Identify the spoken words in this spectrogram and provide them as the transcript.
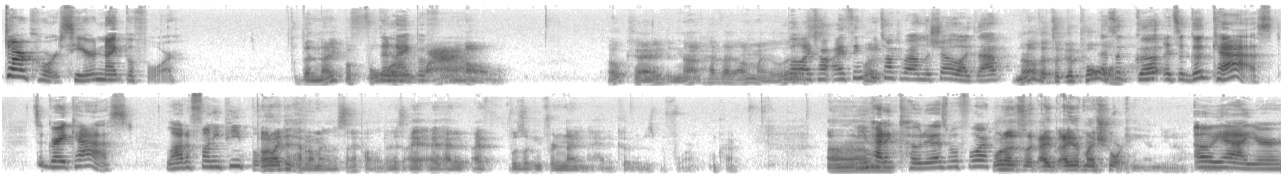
Dark Horse here. Night Before. The night before. The Night Before. Wow. Okay, did not have that on my list. Well, I ta- I think we talked about on the show like that. No, that's a good poll. It's a good. It's a good cast. It's a great cast. A lot of funny people. Oh, I did have it on my list. I apologize. I, I had it. I was looking for night. and I had it coded as before. Okay. Um, you had it coded as before. Well, it's like I, I have my shorthand. You know. Oh yeah, you're.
